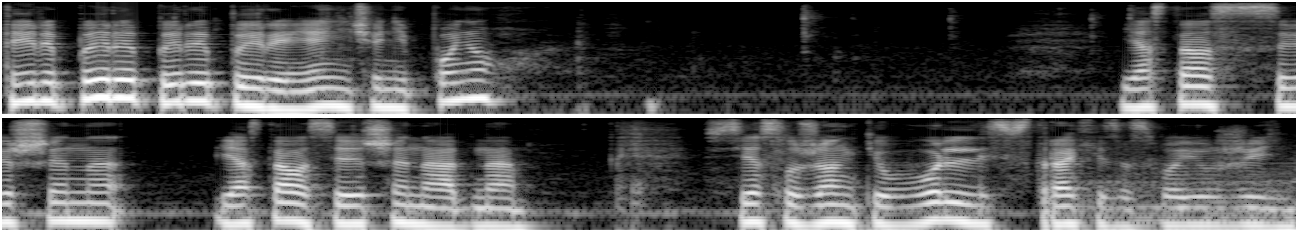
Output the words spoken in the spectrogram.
Тыры-пыры-пыры-пыры. Я ничего не понял. Я осталась совершенно... Я осталась совершенно одна. Все служанки уволились в страхе за свою жизнь.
